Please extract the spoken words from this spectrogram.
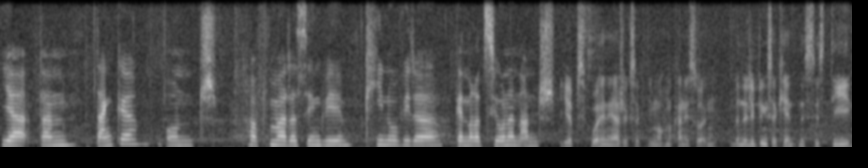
Ja, dann danke und hoffen wir, dass irgendwie Kino wieder Generationen anspricht. Ich habe es vorhin ja schon gesagt, ich mache mir keine Sorgen. Meine Lieblingserkenntnis ist die,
